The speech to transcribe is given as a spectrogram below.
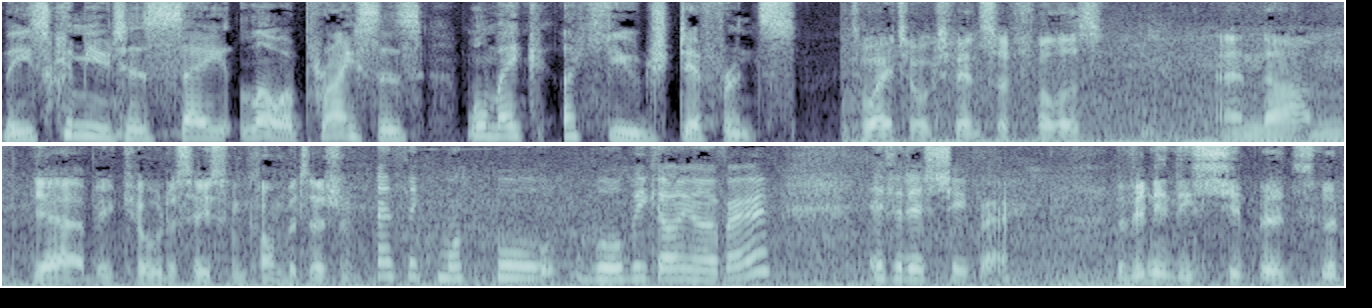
these commuters say lower prices will make a huge difference. It's way too expensive fillers, and um, yeah, it'd be cool to see some competition. I think more people will be going over if it is cheaper. If anything's cheaper, it's good.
